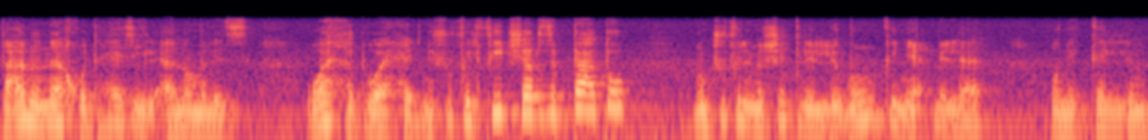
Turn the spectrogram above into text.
تعالوا ناخد هذه ال anomalies واحد واحد نشوف ال features بتاعته ونشوف المشاكل اللي ممكن يعملها ونتكلم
